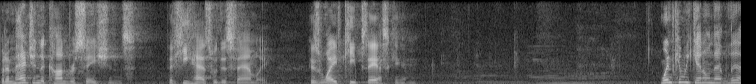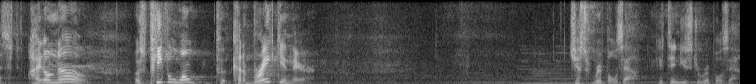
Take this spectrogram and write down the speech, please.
but imagine the conversations that he has with his family. His wife keeps asking him, When can we get on that list? I don't know. Those people won't put, cut a break in there. Just ripples out, continues to ripples out.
